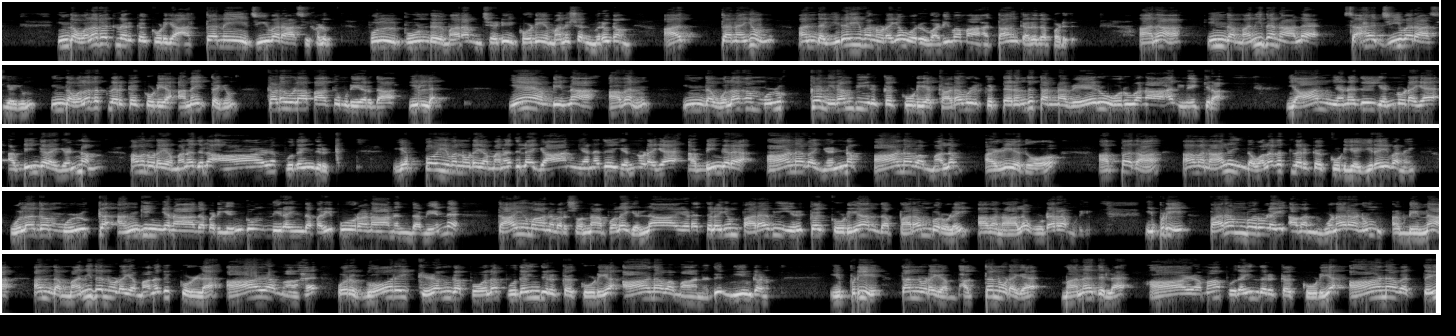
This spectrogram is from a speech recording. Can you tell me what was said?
இந்த உலகத்துல இருக்கக்கூடிய அத்தனை ஜீவராசிகளும் புல் பூண்டு மரம் செடி கொடி மனுஷன் மிருகம் அத்தனையும் அந்த இறைவனுடைய ஒரு வடிவமாகத்தான் கருதப்படுது. ஆனா இந்த மனிதனால சக ஜீவராசியையும் இந்த உலகத்துல இருக்கக்கூடிய அனைத்தையும் கடவுளா பார்க்க முடியறதா இல்ல. ஏன் அப்படின்னா அவன் இந்த உலகம் முழுக்க நிரம்பி இருக்கக்கூடிய கடவுள் கிட்ட இருந்து தன்னை வேறு ஒருவனாக நினைக்கிறான் யான் எனது என்னுடைய அப்படிங்கிற எண்ணம் அவனுடைய மனதுல ஆழ புதைந்திருக்கு. எப்போ இவனுடைய மனதுல யான் எனது என்னுடைய அப்படிங்கிற ஆணவ எண்ணம் ஆணவ மலம் அழியதோ அப்பதான் அவனால இந்த உலகத்துல இருக்கக்கூடிய இறைவனை உலகம் முழுக்க அங்கிங்கனாதபடி எங்கும் நிறைந்த பரிபூரணானந்தம் என்ன? தாயுமானவர் சொன்னா போல எல்லா இடத்திலையும் பரவி இருக்கக்கூடிய அந்த பரம்பொருளை அவனால உணர முடியும். இப்படி பரம்பொருளை அவன் உணரணும் அப்படின்னா அந்த மனிதனுடைய மனதுக்குள்ள ஆழமாக ஒரு கோரை கிழங்க போல புதைந்திருக்கக்கூடிய ஆணவமானது நீங்கணும். இப்படி தன்னுடைய பக்தனுடைய மனதுல ஆழமா புதைந்திருக்கக்கூடிய ஆணவத்தை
